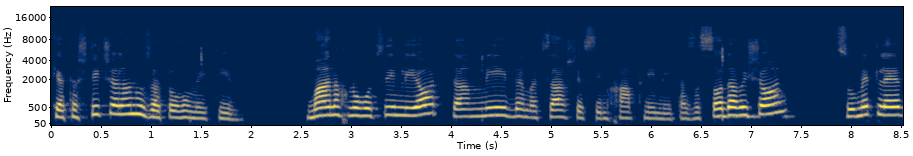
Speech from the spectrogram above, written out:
כי התשתית שלנו זה הטוב ומיטיב. מה אנחנו רוצים להיות? תמיד במצב של שמחה פנימית. אז הסוד הראשון, תשומת לב.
